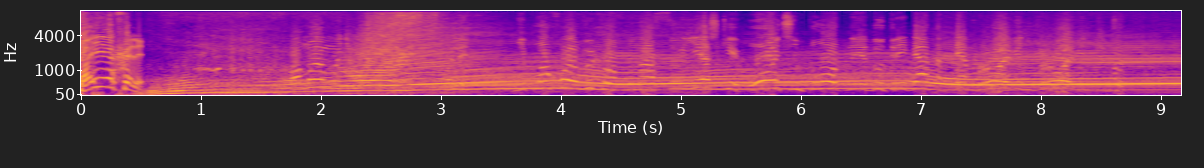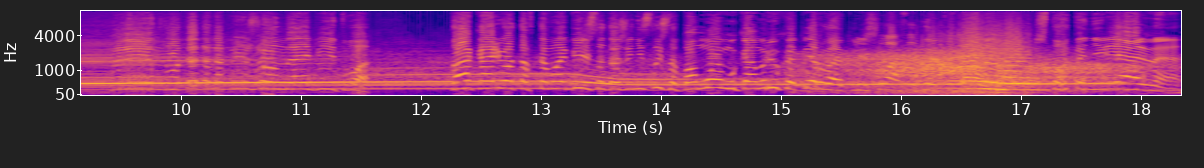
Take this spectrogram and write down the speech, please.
Поехали! По-моему, неплохой, выхлоп у нас у Ешки. Очень плотно идут ребята, прям ровень в ровень идут. Блин, вот это напряженная битва. Так орет автомобиль, что даже не слышно. По-моему, Камрюха первая пришла с. Что-то нереальное.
